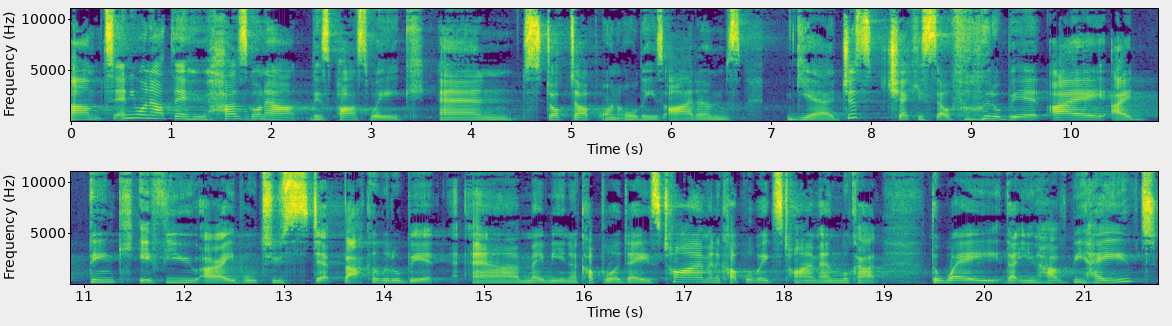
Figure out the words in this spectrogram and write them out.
Um, to anyone out there who has gone out this past week and stocked up on all these items, yeah, just check yourself a little bit. I I think if you are able to step back a little bit, uh, maybe in a couple of days' time, in a couple of weeks' time, and look at the way that you have behaved.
